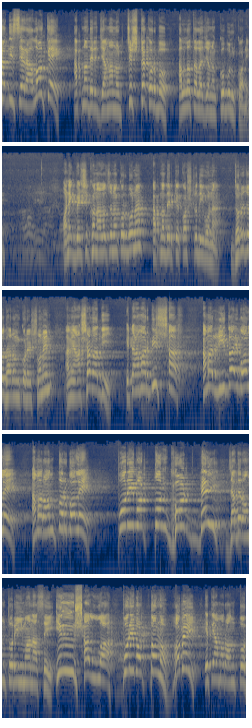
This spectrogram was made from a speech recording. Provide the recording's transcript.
হাদিসের আলোকে আপনাদের জানানোর চেষ্টা করব, আল্লাহ তালা যেন কবুল করেন। অনেক বেশিক্ষণ আলোচনা করব না, আপনাদেরকে কষ্ট দিব না। ধৈর্য ধারণ করে শোনেন, আমি আশাবাদী এটা আমার বিশ্বাস, আমার হৃদয় বলে, আমার অন্তর বলে, পরিবর্তন ঘটবেই যাদের অন্তরে ইমান আছে ইনশাল্লাহ পরিবর্তন হবেই। এতে আমার অন্তর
